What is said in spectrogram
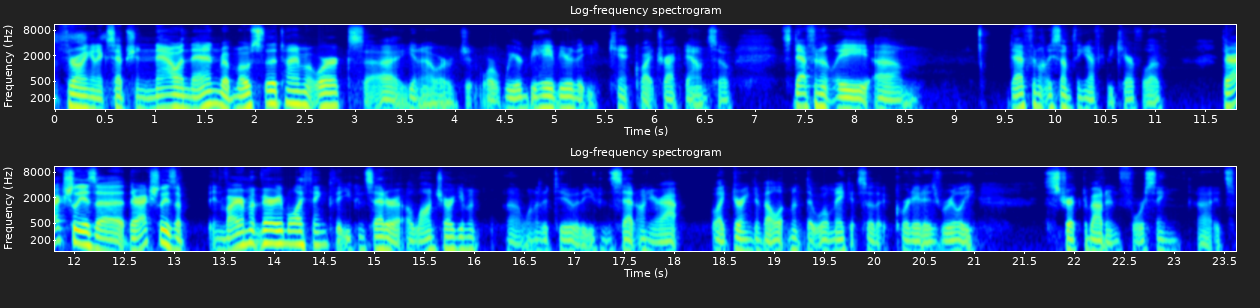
throwing an exception now and then, but most of the time it works. Uh, you know, or or weird behavior that you can't quite track down. So it's definitely um, definitely something you have to be careful of. There actually is a there actually is a environment variable I think that you can set or a launch argument, uh, one of the two that you can set on your app like during development that will make it so that core data is really strict about enforcing uh, its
